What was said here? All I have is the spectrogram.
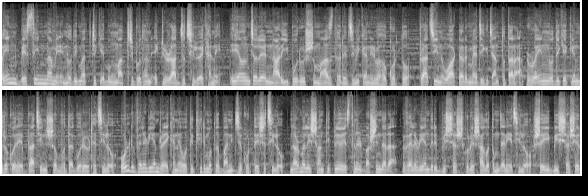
ওয়েন বেসিন নামে নদীমাতৃক এবং মাতৃপ্রধান একটি রাজ্য ছিল এখানে। এই অঞ্চলের নারী পুরুষ মাছ ধরে জীবিকা নির্বাহ করত। প্রাচীন ওয়াটার ম্যাজিক জানত তারা। রোয়েন নদীকে কেন্দ্র করে প্রাচীন সভ্যতা গড়ে উঠেছিল। ওল্ড ভ্যালেরিয়ানরা এখানে অতিথির মতো বাণিজ্য করতে এসেছিল। নর্মালি শান্তিপ্রিয় স্থানের বাসিন্দারা ভ্যালেরিয়ানদের বিশ্বাস করে স্বাগতম জানিয়েছিল। সেই বিশ্বাসের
